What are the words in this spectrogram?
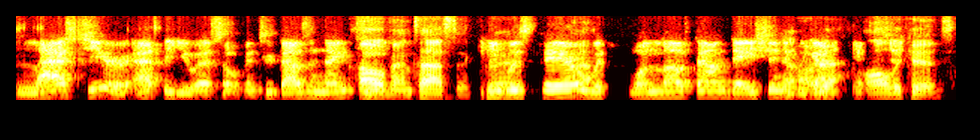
last year at the U.S. Open 2019. Oh, fantastic! He Great. was there yeah. with One Love Foundation, yeah. and we oh, got yeah. all the kids.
